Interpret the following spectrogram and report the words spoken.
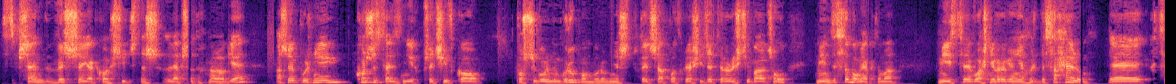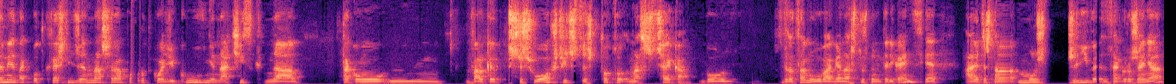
sprzęt wyższej jakości, czy też lepsze technologie, a żeby później korzystać z nich przeciwko poszczególnym grupom, bo również tutaj trzeba podkreślić, że terroryści walczą między sobą, jak to ma miejsce właśnie w regionie choćby Sahelu. E, chcemy jednak podkreślić, że nasz raport kładzie głównie nacisk na taką mm, walkę przyszłości, czy też to, co nas czeka, bo zwracamy uwagę na sztuczną inteligencję, ale też na możliwe zagrożenia,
